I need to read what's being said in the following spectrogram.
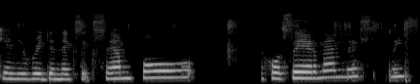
Can you read the next example? Jose Hernandez, please.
